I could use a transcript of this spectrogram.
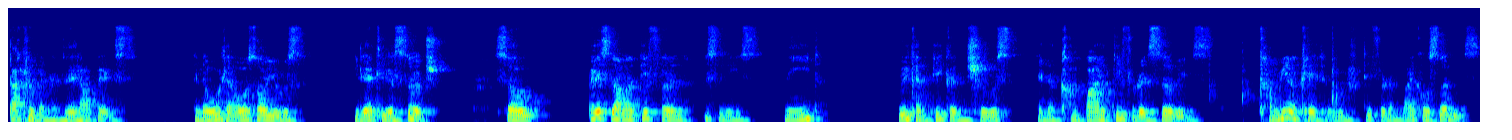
document database. And we can also use elastic search. So based on a different business need, we can pick and choose and combine different services, communicate with different microservices,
